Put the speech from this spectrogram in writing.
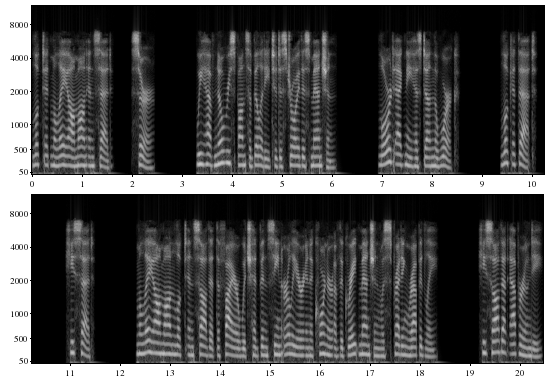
looked at Malayaman and said, Sir! We have no responsibility to destroy this mansion. Lord Agni has done the work. Look at that! He said. Malayaman looked and saw that the fire which had been seen earlier in a corner of the great mansion was spreading rapidly. He saw that Aparundi,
